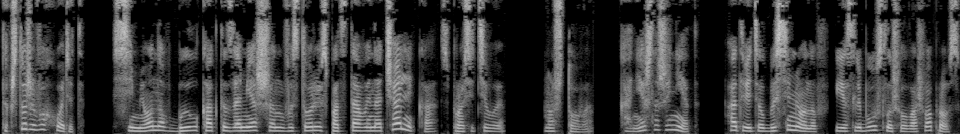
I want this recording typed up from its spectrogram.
Так что же выходит? Семенов был как-то замешан в историю с подставой начальника, спросите вы? Ну что вы, конечно же нет, ответил бы Семенов, если бы услышал ваш вопрос.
